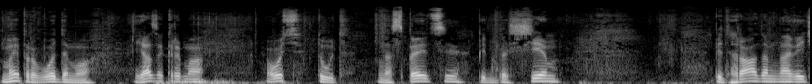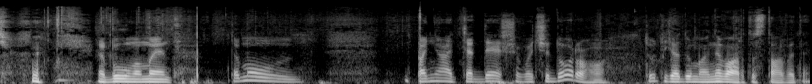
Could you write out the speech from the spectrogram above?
Ми проводимо, я зокрема, ось тут, на спеці, під дощем, під градом навіть був момент. Тому поняття дешево чи дорого, тут, я думаю, не варто ставити.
